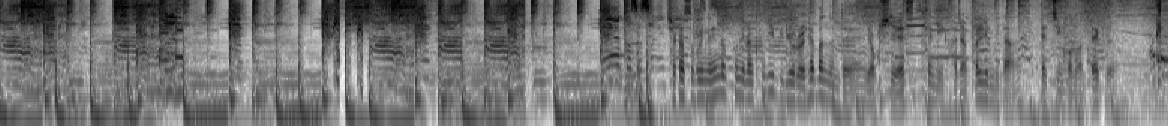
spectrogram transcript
I, 제가 쓰고 있는 핸드폰이랑 크기 비교를 해봤는데 역시 S10이 가장 끌립니다. 엣지인 것만 빼고요. I think.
